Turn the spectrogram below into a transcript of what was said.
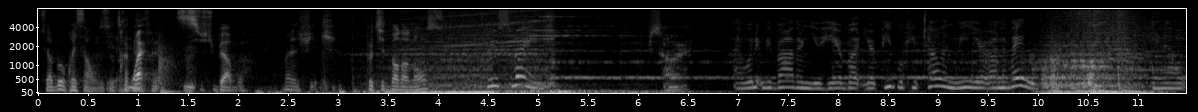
C'est à peu près ça, on C'est très bien fait. C'est superbe. Magnifique. Petite bande-annonce. Bruce Wayne. Sorry. I wouldn't be bothering you here, but your people keep telling me you're unavailable. You know,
